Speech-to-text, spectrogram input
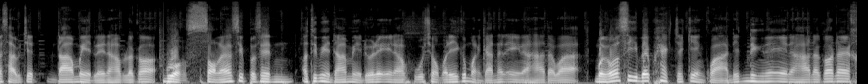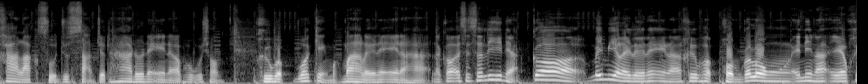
437 ดาเมจเลยนะครับแล้วก็บวก210% Ultimate Damage ด้วยนั่นเองนะครับคุณผู้ชมอันนี้ก็เหมือนกันนั่นเองนะฮะแต่ว่าเหมือนว่า C Backpack จะเก่งกว่านิดนึงนั่นเองนะฮะแล้วก็ได้ค่ารัก 0.375 ด้วยนั่นเองนะครับคุณผู้ชม คือแบบว่าเก่งมากๆเลยนั่นเองนะฮะแล้วก็อ c เซสซอรี่เนี่ยก็ไม่มีอะไรเลยนั่นเองนะคือผมผมก็ลงไอ้นี่นะ AFK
